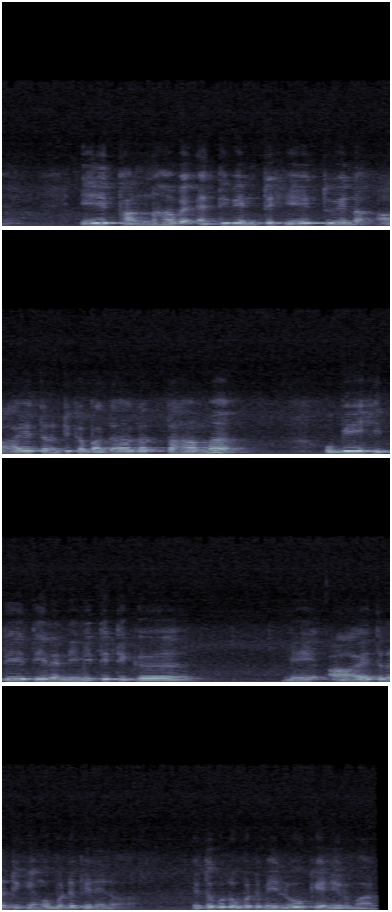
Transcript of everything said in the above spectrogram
ඒ තණ්හාව ඇතිවෙන්න හේතු වෙන ආයතන ටික බදාගත්තාම ඔබේ හිතේ තියෙන නිමිති ටික මේ ආයතන ටිකෙන් ඔබට පෙනෙනවා. එතකොට ඔබට මේ ලෝකේ නිර්මාණය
